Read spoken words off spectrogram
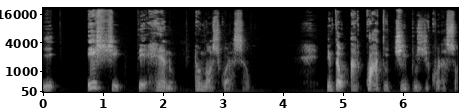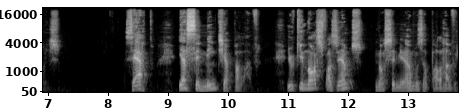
E este terreno é o nosso coração. Então, há quatro tipos de corações. Certo? E a semente é a palavra. E o que nós fazemos? Nós semeamos a palavra.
